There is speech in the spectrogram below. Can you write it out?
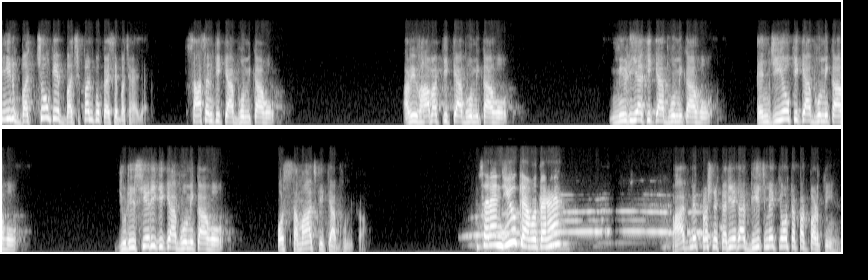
कि इन बच्चों के बचपन को कैसे बचाया जाए। शासन की क्या भूमिका हो? अभिभावक की क्या भूमिका हो? मीडिया की क्या भूमिका हो? एनजीओ की क्या भूमिका हो? जुडिशियरी की क्या भूमिका हो? और समाज की क्या भूमिका हो? सर एनजीओ क्या होता है? बाद में प्रश्न करिएगा बीच में क्यों टपक पड़ती हैं?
